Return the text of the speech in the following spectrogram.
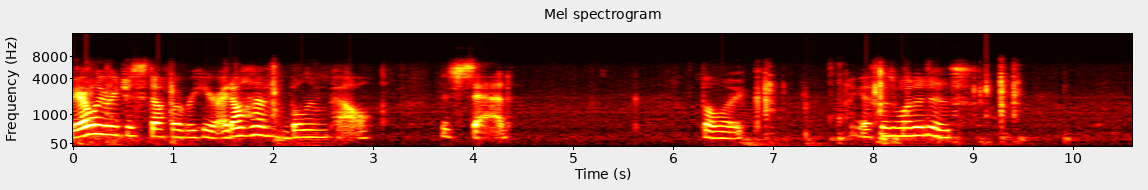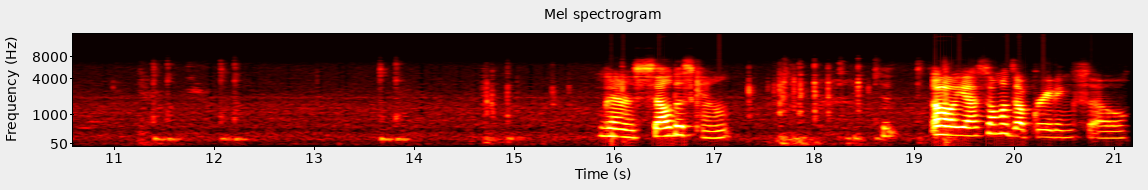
Barely reaches stuff over here. I don't have Balloon Pal. It's sad. But like, guess is what it is. I'm gonna sell discount. Oh yeah, someone's upgrading, so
